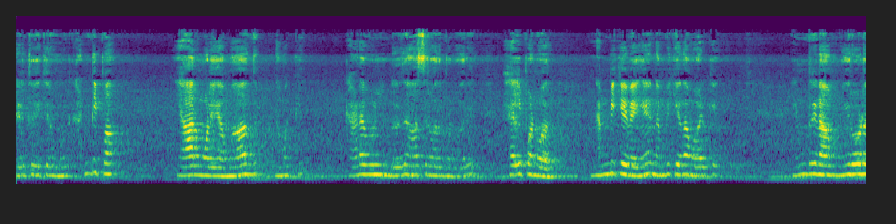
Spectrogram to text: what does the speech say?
எடுத்து வைக்கிறவங்களுக்கு கண்டிப்பாக யார் மூலியமாவது நமக்கு கடவுள்ன்றது ஆசீர்வாதம் பண்ணுவார் ஹெல்ப் பண்ணுவார். நம்பிக்கை வைங்க நம்பிக்கை தான் வாழ்க்கை. இன்று நாம் உயிரோடு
